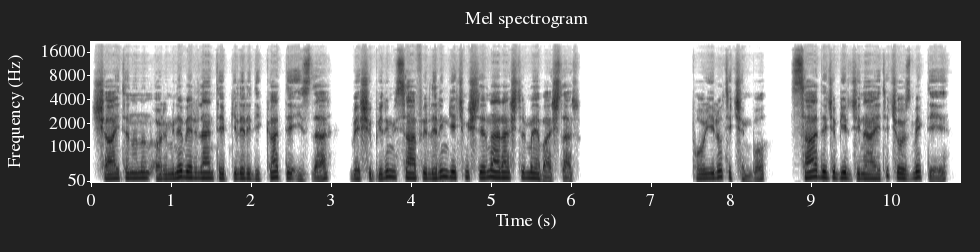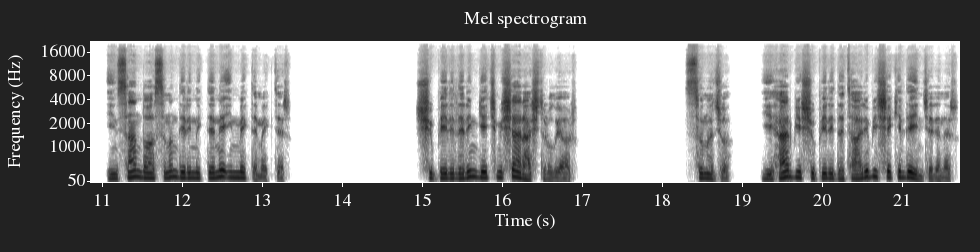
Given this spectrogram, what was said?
Şeytana'nın ölümüne verilen tepkileri dikkatle izler ve şüpheli misafirlerin geçmişlerini araştırmaya başlar. Poirot için bu, sadece bir cinayeti çözmek değil, insan doğasının derinliklerine inmek demektir. Şüphelilerin geçmişi araştırılıyor. Sunucu, her bir şüpheli detaylı bir şekilde incelenir.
